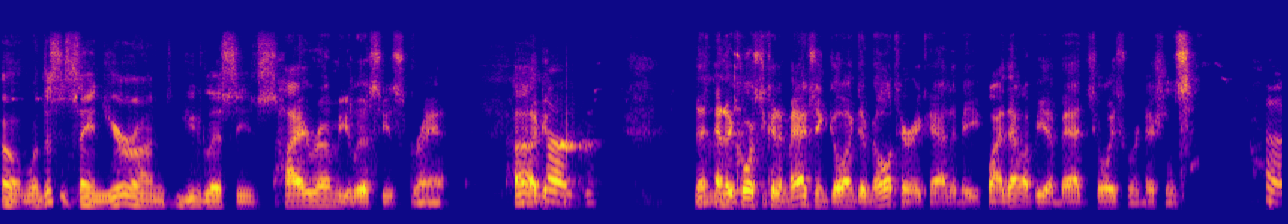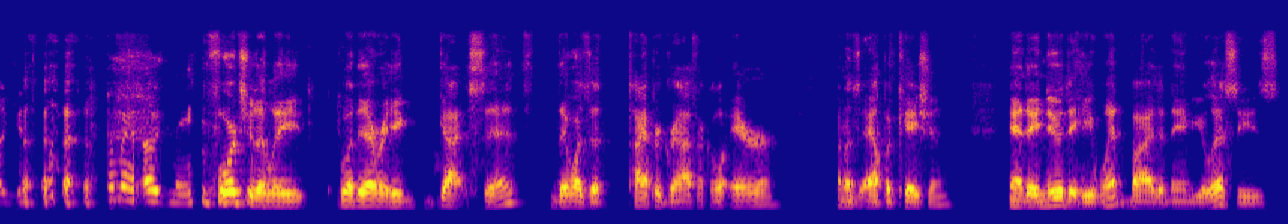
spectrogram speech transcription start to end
Oh, well, this is saying Euron Ulysses. Hiram Ulysses Grant. Hug. Oh, And of mm. course, you can imagine going to military academy, why that would be a bad choice for initials. hug. Somebody hug me. Fortunately, whenever he got sent, there was a typographical error on his application. And they knew that he went by the name Ulysses.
